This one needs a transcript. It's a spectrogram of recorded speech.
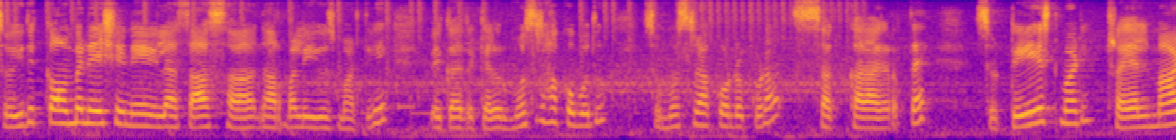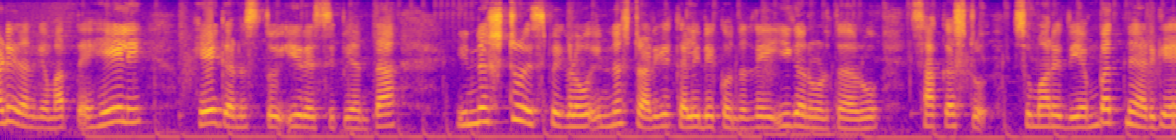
ಸೊ ಇದಕ್ಕೆ ಕಾಂಬಿನೇಷನ್ ಏನಿಲ್ಲ. ಸಾಸ್ ನಾರ್ಮಲಿ ಯೂಸ್ ಮಾಡ್ತೀವಿ. ಬೇಕಾದರೆ ಕೆಲವರು ಮೊಸರು ಹಾಕ್ಕೋಬೋದು. ಸೊ ಮೊಸರು ಹಾಕ್ಕೊಂಡ್ರು ಕೂಡ ಸಕ್ಕತ್ತಾಗಿರುತ್ತೆ. ಸೊ ಟೇಸ್ಟ್ ಮಾಡಿ ಟ್ರಯಲ್ ಮಾಡಿ ನನಗೆ ಮತ್ತೆ ಹೇಳಿ ಹೇಗೆ ಅನ್ನಿಸ್ತು ಈ ರೆಸಿಪಿ ಅಂತ ಇನ್ನಷ್ಟು ರೆಸಿಪಿಗಳು, ಇನ್ನಷ್ಟು ಅಡುಗೆ ಕಲಿಬೇಕು ಅಂತಂದರೆ ಈಗ ನೋಡ್ತಾ ಇರೋರು ಸಾಕಷ್ಟು ಸುಮಾರು ಇದು ಎಂಬತ್ತನೇ ಅಡುಗೆ,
